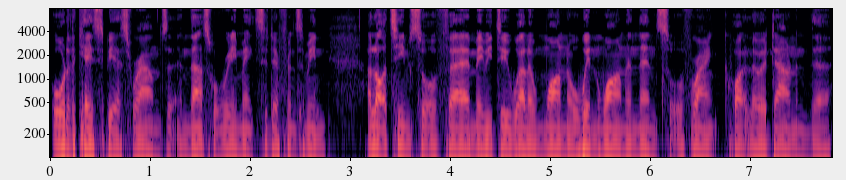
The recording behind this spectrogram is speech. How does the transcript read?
all of the KCBS rounds, and that's what really makes the difference. I mean, a lot of teams sort of uh, maybe do well in one or win one, and then sort of rank quite lower down in the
